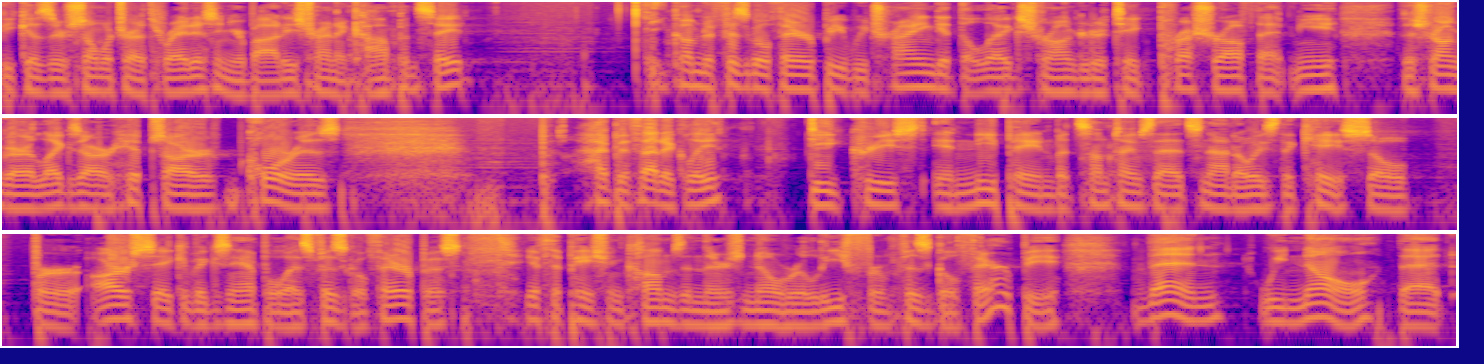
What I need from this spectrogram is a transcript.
because there's so much arthritis and your body's trying to compensate. You come to physical therapy we try and get the leg stronger to take pressure off that knee. The stronger our legs are hips are core is hypothetically decreased in knee pain but sometimes that's not always the case. So for our sake of example as physical therapists if the patient comes and there's no relief from physical therapy then we know that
